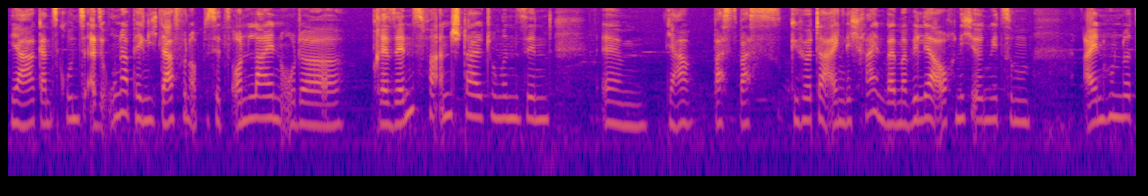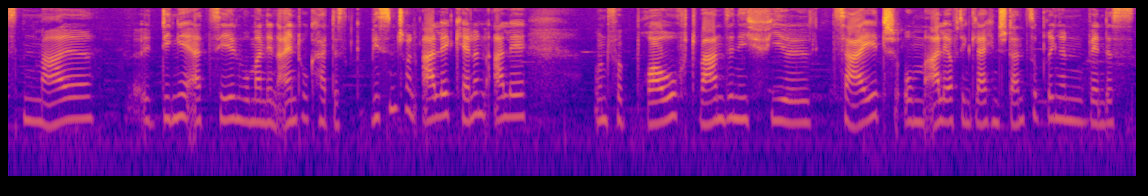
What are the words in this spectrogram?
ja, ganz grundsätzlich, also unabhängig davon, ob das jetzt online oder Präsenzveranstaltungen sind, ähm, ja, was, was gehört da eigentlich rein? Weil man will ja auch nicht irgendwie zum 100. Mal äh, Dinge erzählen, wo man den Eindruck hat, das wissen schon alle, kennen alle und verbraucht wahnsinnig viel Zeit, um alle auf den gleichen Stand zu bringen, wenn das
